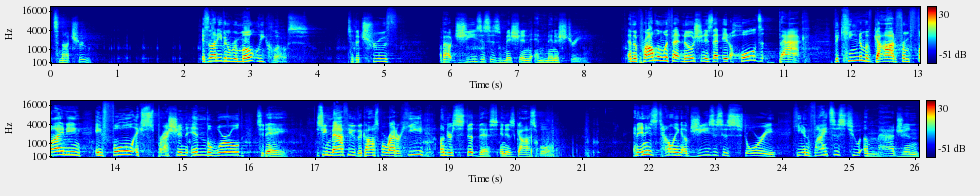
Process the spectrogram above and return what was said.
it's not true. It's not even remotely close to the truth about Jesus' mission and ministry. And the problem with that notion is that it holds back the kingdom of God from finding a full expression in the world today. You see, Matthew, the gospel writer, he understood this in his gospel. And in his telling of Jesus' story, he invites us to imagine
